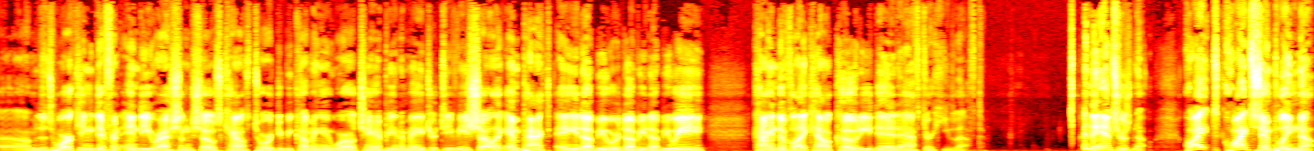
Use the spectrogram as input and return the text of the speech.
Um, does working different indie wrestling shows count toward you becoming a world champion, a major TV show like Impact, AEW, or WWE? Kind of like how Cody did after he left. And the answer is no. Quite quite simply no.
